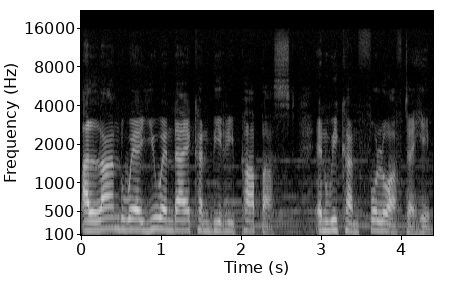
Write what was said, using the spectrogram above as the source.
a land where you and I can be repurposed and we can follow after Him.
